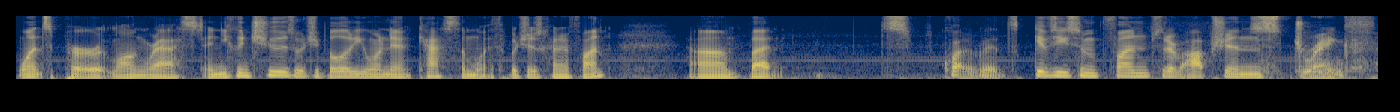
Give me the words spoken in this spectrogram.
once per long rest, and you can choose which ability you want to cast them with, which is kind of fun. Um, but it's quite it gives you some fun sort of options. strength.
